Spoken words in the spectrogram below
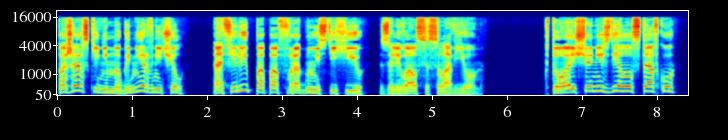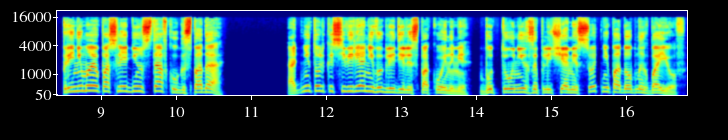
Пожарский немного нервничал, а Филипп, попав в родную стихию, заливался соловьем. «Кто еще не сделал ставку? Принимаю последнюю ставку, господа!» Одни только северяне выглядели спокойными, будто у них за плечами сотни подобных боев.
